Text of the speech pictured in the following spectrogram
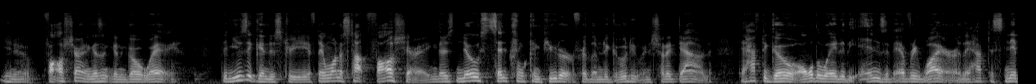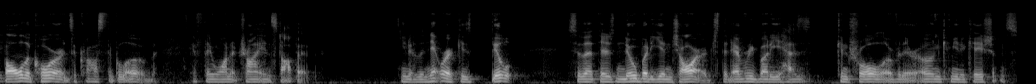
You know, file sharing isn't going to go away. The music industry, if they want to stop file sharing, there's no central computer for them to go to and shut it down. They have to go all the way to the ends of every wire. They have to snip all the cords across the globe if they want to try and stop it you know, the network is built so that there's nobody in charge, that everybody has control over their own communications.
